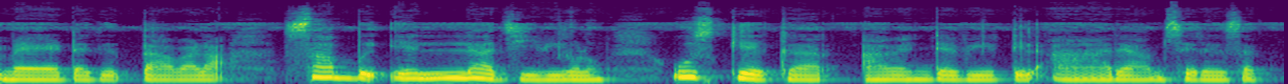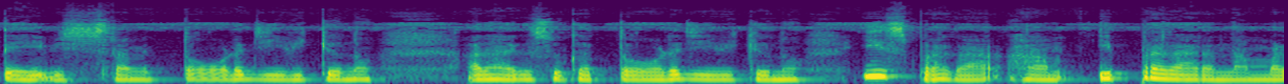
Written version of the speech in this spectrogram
മേടക് തവള സബ് എല്ലാ ജീവികളും ഉസ്കേക്കാർ അവന്റെ വീട്ടിൽ ആരാം സിരസത്തെ വിശ്രമത്തോടെ ജീവിക്കുന്നു. അതായത് സുഖത്തോടെ ജീവിക്കുന്നു. ഈ പ്രകാരം ഇപ്രകാരം നമ്മൾ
